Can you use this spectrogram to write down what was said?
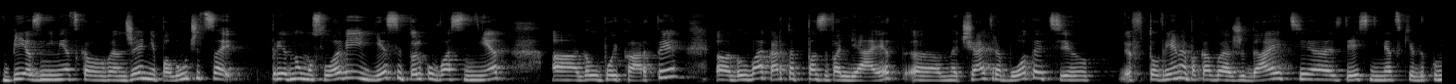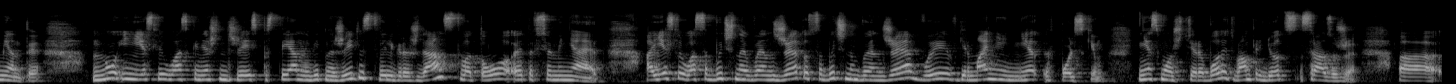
без немецкого ВНЖ не получится при одном условии, если только у вас нет э, голубой карты. Э, голубая карта позволяет э, начать работать в то время, пока вы ожидаете здесь немецкие документы. Ну и если у вас, конечно же, есть постоянный вид на жительство или гражданство, то это все меняет. А если у вас обычное ВНЖ, то с обычным ВНЖ вы в Германии не польским не сможете работать, вам придется сразу же. Э,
